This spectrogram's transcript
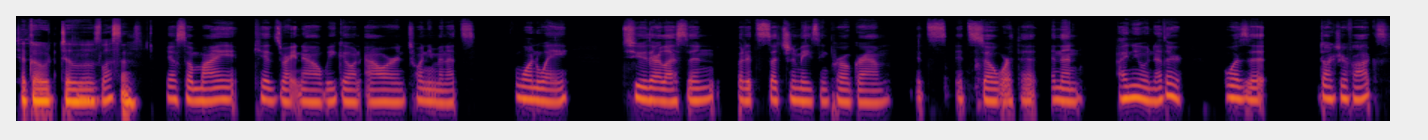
to go to Mm. those lessons. Yeah. So my kids right now, we go an hour and 20 minutes one way to their lesson, but it's such an amazing program. It's it's so worth it. And then I knew another was it Dr. Fox?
